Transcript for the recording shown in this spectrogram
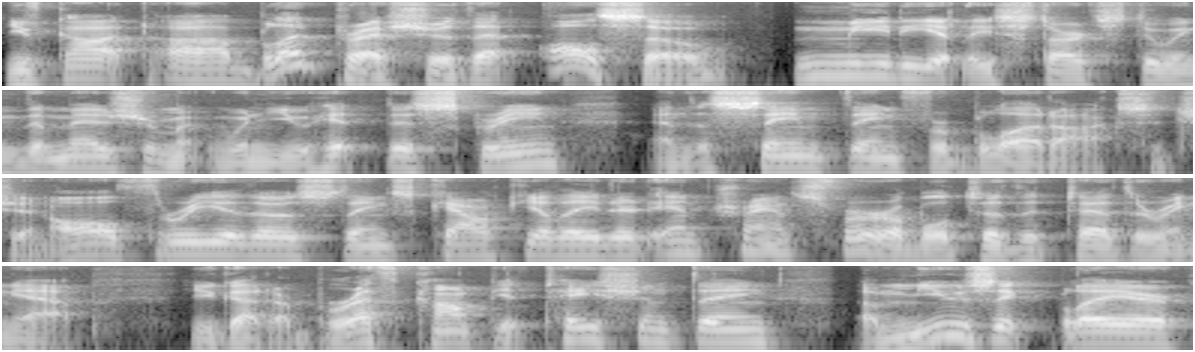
You've got uh, blood pressure that also immediately starts doing the measurement when you hit this screen, and the same thing for blood oxygen. All three of those things calculated and transferable to the tethering app. You got a breath computation thing, a music player,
